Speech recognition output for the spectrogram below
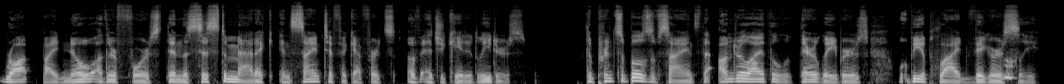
wrought by no other force than the systematic and scientific efforts of educated leaders. The principles of science that underlie the, their labors will be applied vigorously.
